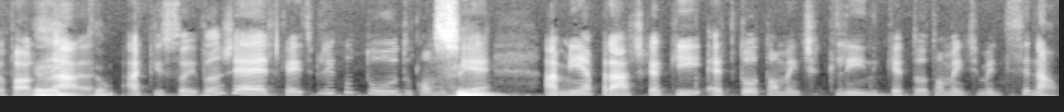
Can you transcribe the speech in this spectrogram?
Eu falo, É, ah, então. aqui sou evangélica, explico tudo, como Sim. que é. A minha prática aqui é totalmente clínica, é totalmente medicinal.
